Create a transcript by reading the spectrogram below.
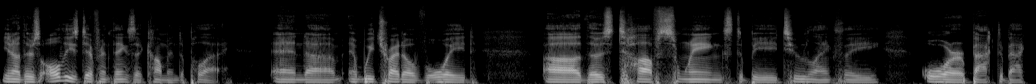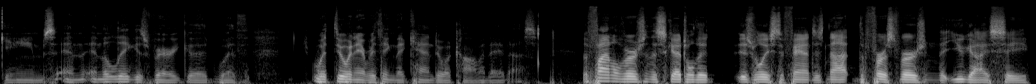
You know, there's all these different things that come into play, and um, and we try to avoid uh, those tough swings to be too lengthy or back-to-back games, and and the league is very good with with doing everything they can to accommodate us. The final version of the schedule that is released to fans is not the first version that you guys see.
